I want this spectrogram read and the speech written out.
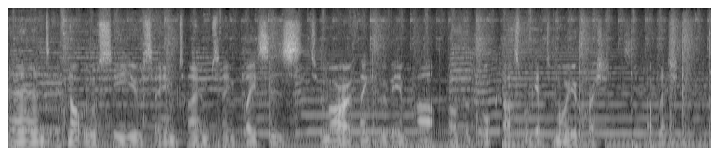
And if not, we will see you same time, same places tomorrow. Thank you for being part of the broadcast. We'll get to more of your questions. God bless you.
